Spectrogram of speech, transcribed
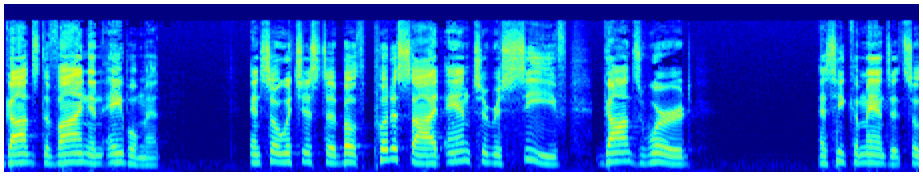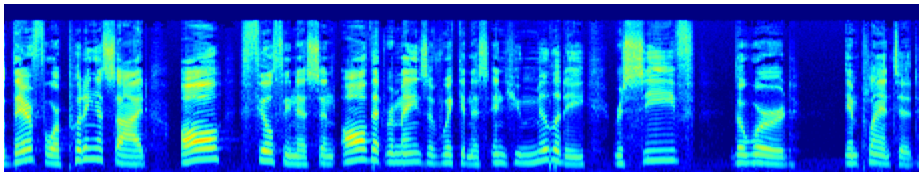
God's divine enablement. And so, which is to both put aside and to receive God's word as he commands it. So, therefore, putting aside all filthiness and all that remains of wickedness, in humility, receive the word implanted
